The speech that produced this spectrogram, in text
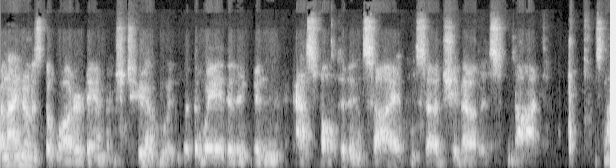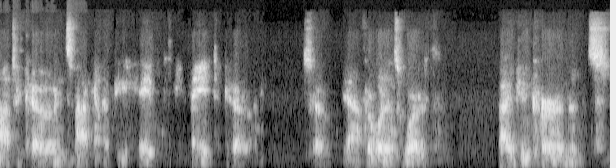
And I noticed the water damage Yeah. too, with, with the way that it'd been asphalted inside and such, you know, it's not, it's not to code, it's not gonna be able to be made to code. So, yeah, for what it's worth, I concur that it's.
